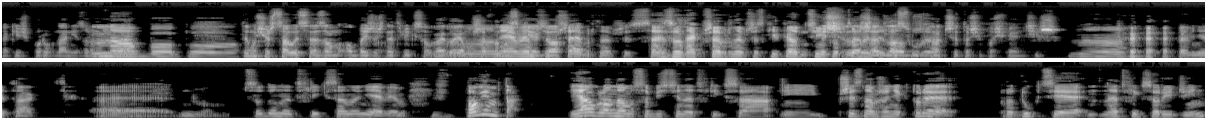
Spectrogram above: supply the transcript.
jakieś porównanie zrobimy. No, bo... bo... Ty musisz cały sezon obejrzeć Netflixowego, ja muszę no, nie fanowskiego. wiem, czy przebrnę przez sezon, jak przebrnę przez kilka odcinków, Myślę, to że będzie dla dobrze. słuchaczy to się poświęcisz. No, pewnie tak. Eee, no. Co do Netflixa, no nie wiem. Powiem tak. Ja oglądam osobiście Netflixa i przyznam, że niektóre produkcje Netflix Origin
